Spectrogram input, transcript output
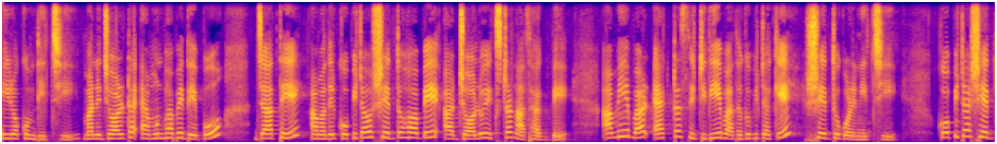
এই রকম দিচ্ছি। মানে জলটা এমনভাবে দেব যাতে আমাদের কপিটাও সেদ্ধ হবে আর জলও এক্সট্রা না থাকবে। আমি এবার একটা সিটি দিয়ে বাঁধাকপিটাকে সেদ্ধ করে নিচ্ছি। কপিটা সেদ্ধ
